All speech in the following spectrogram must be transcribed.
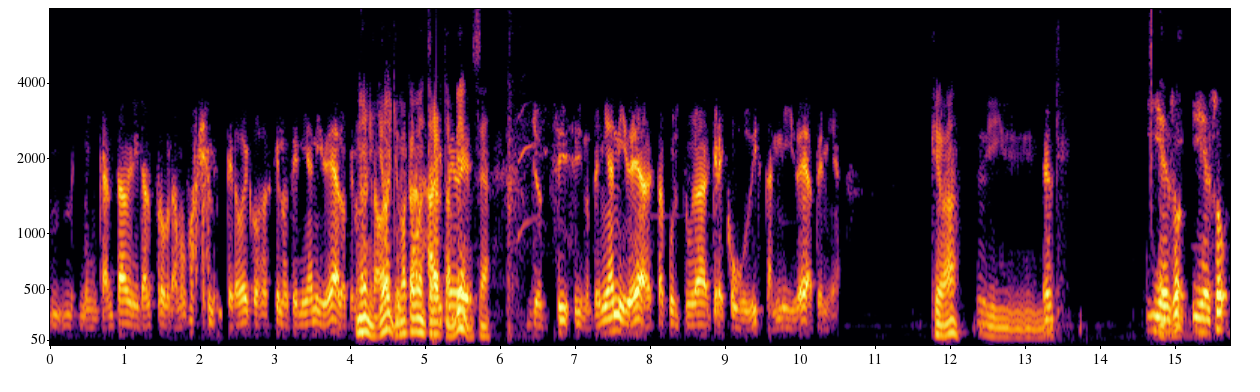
me, encanta venir al programa porque me entero de cosas que no tenía ni idea. Lo que no, ni yo, yo me acabo de enterar también. o sea. Yo sí, sí, no tenía ni idea de esta cultura greco-budista, ni idea tenía. ¿Qué va? Y... Y eso, y eso,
